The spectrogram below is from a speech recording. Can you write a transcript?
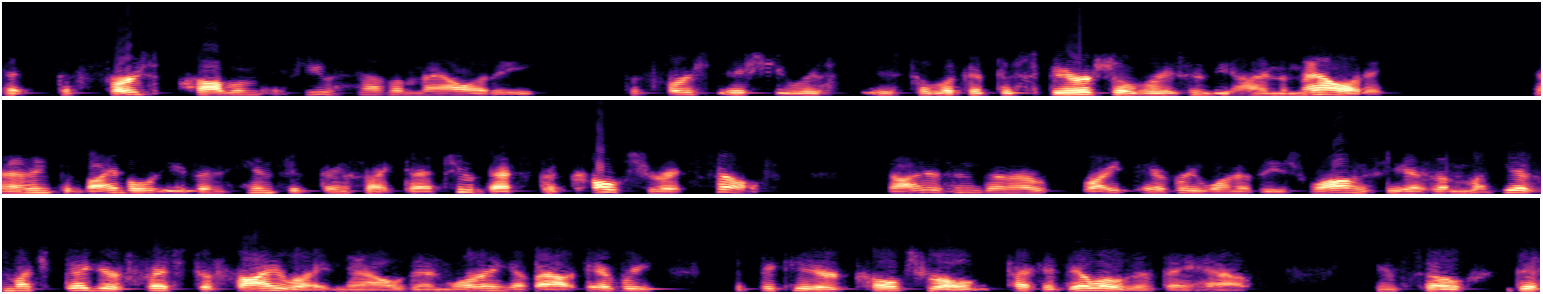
that the first problem, if you have a malady, the first issue is, is to look at the spiritual reason behind the malady. And I think the Bible even hints at things like that too. That's the culture itself. God isn't going to right every one of these wrongs. He has a he has much bigger fish to fry right now than worrying about every particular cultural peccadillo that they have. And so this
